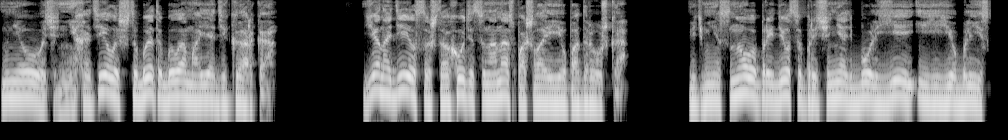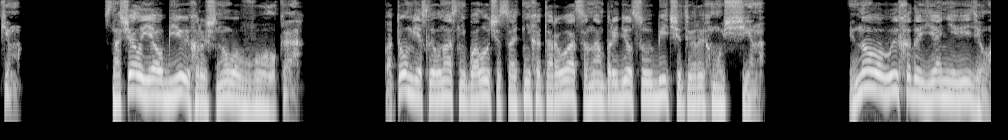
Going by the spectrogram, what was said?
Мне очень не хотелось, чтобы это была моя дикарка. Я надеялся, что охотиться на нас пошла ее подружка ведь мне снова придется причинять боль ей и ее близким. Сначала я убью их ручного волка. Потом, если у нас не получится от них оторваться, нам придется убить четверых мужчин. Иного выхода я не видел.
